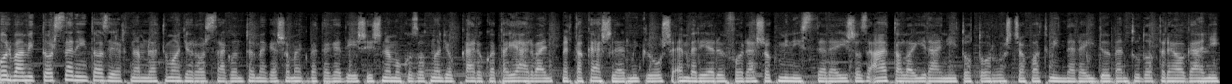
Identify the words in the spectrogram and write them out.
Orbán Viktor szerint azért nem lett Magyarországon tömeges a megbetegedés és nem okozott nagyobb károkat a járvány, mert a Kásler Miklós emberi erőforrások minisztere és az általa irányított orvoscsapat mindenre időben tudott reagálni.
